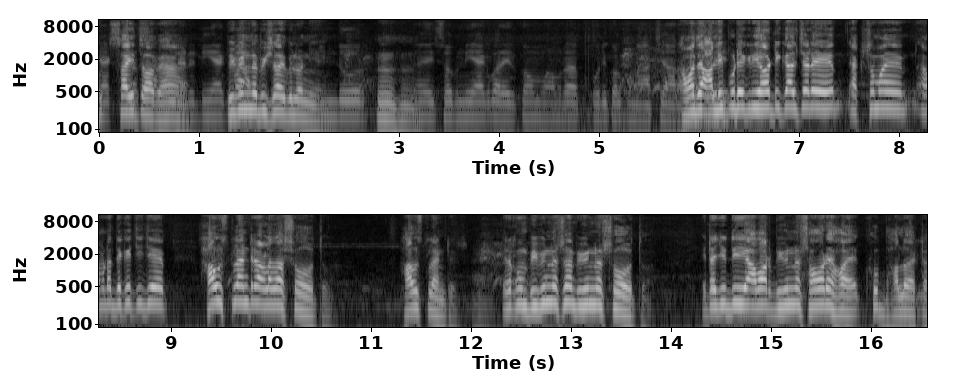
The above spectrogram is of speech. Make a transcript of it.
উৎসাহিত হবে হ্যাঁ। বিভিন্ন বিষয়গুলো নিয়ে। ইনডোর এইসব নিয়ে একবার এরকম আমরা পরিকল্পনা আছে। আর আমাদের আলিপুর এগ্রি হর্টিকালচারে একসময় আমরা দেখেছি যে হাউস প্ল্যান্টের আলাদা শো হতো। হাউস প্ল্যান্টের হ্যাঁ। এরকম বিভিন্ন সময় বিভিন্ন শো হতো। এটা যদি আবার বিভিন্ন শহরে হয় খুব ভালো একটা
